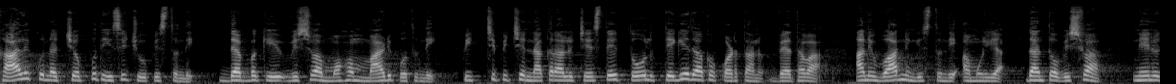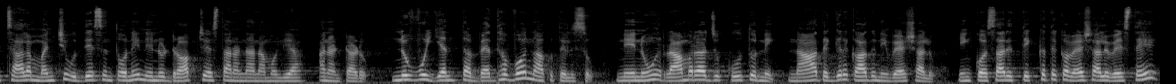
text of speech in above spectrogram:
కాలికున్న చెప్పు తీసి చూపిస్తుంది. దెబ్బకి విశ్వ మొహం మాడిపోతుంది. పిచ్చి పిచ్చి నకరాలు చేస్తే తోలు తెగేదాకా కొడతాను వెధవ అని వార్నింగ్ ఇస్తుంది అమూల్య. దాంతో విశ్వ నేను చాలా మంచి ఉద్దేశంతోనే నిన్ను డ్రాప్ చేస్తానన్నాను అమూల్య అని అంటాడు. నువ్వు ఎంత వెధవో నాకు తెలుసు. నేను రామరాజు కూతుర్ని నా దగ్గర కాదు నీ వేషాలు. ఇంకోసారి తిక్క తిక్క వేషాలు వేస్తే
